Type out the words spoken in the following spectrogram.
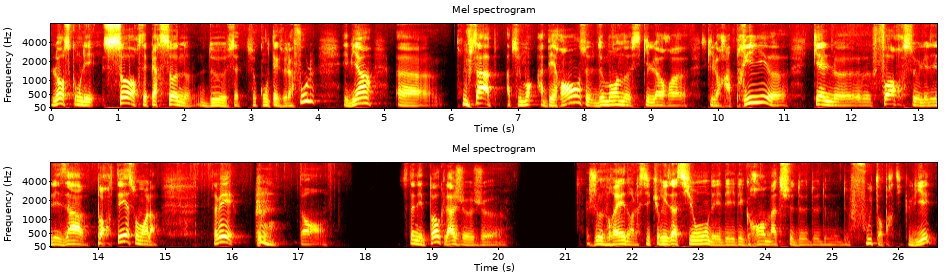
lorsqu'on les sort, ces personnes, de ce contexte de la foule, eh bien, euh, trouvent ça absolument aberrant, se demandent ce qui leur, euh, ce qui leur a pris, euh, quelle force les, les, a portés à ce moment-là. Vous savez, dans certaines époques, là, je, je j'œuvrais dans la sécurisation des, des, grands matchs de, de, de, foot en particulier.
